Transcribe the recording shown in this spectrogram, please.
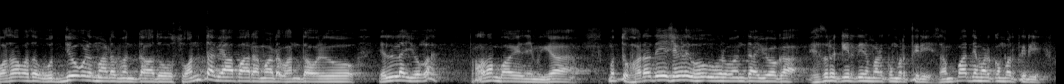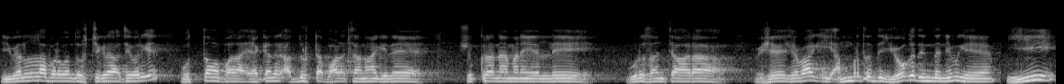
ಹೊಸ ಹೊಸ ಉದ್ಯೋಗಗಳು ಮಾಡುವಂಥದ್ದು ಸ್ವಂತ ವ್ಯಾಪಾರ ಮಾಡುವಂಥವರು, ಎಲ್ಲ ಯೋಗ ಪ್ರಾರಂಭವಾಗಿದೆ ನಿಮಗೆ. ಮತ್ತು ಹೊರ ದೇಶಗಳಿಗೆ ಹೋಗಿ ಬರುವಂಥ ಯೋಗ, ಹೆಸರು ಕೀರ್ತಿನ ಮಾಡ್ಕೊಂಬರ್ತೀರಿ ಸಂಪಾದನೆ ಮಾಡ್ಕೊಂಬರ್ತೀರಿ ಇವೆಲ್ಲ ಬರುವಂಥ ವೃಶ್ಚಿಕ ರಾಶಿಯವರಿಗೆ ಉತ್ತಮ ಫಲ. ಯಾಕೆಂದರೆ ಅದೃಷ್ಟ ಭಾಳ ಚೆನ್ನಾಗಿದೆ. ಶುಕ್ರನ ಮನೆಯಲ್ಲಿ ಗುರು ಸಂಚಾರ. ವಿಶೇಷವಾಗಿ ಈ ಅಮೃತದ ಯೋಗದಿಂದ ನಿಮಗೆ ಈ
